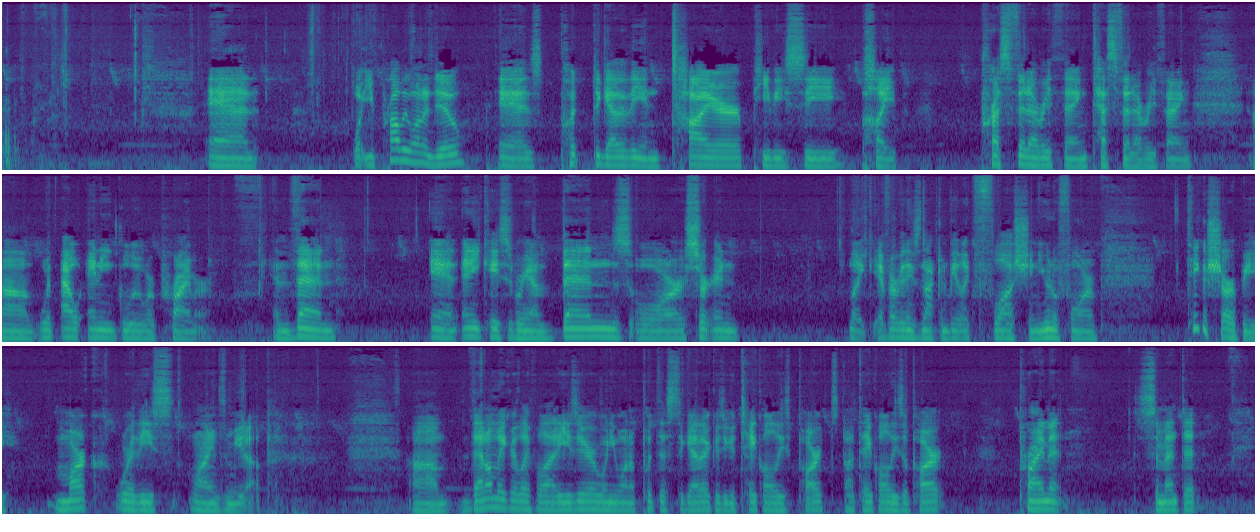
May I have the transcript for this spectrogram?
And what you probably want to do is put together the entire PVC pipe, press fit everything, test fit everything um, without any glue or primer. And then in any cases where you have bends or certain like if everything's not going to be like flush and uniform take a sharpie mark where these lines meet up um, that'll make your life a lot easier when you want to put this together because you could take all these parts uh, take all these apart prime it cement it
